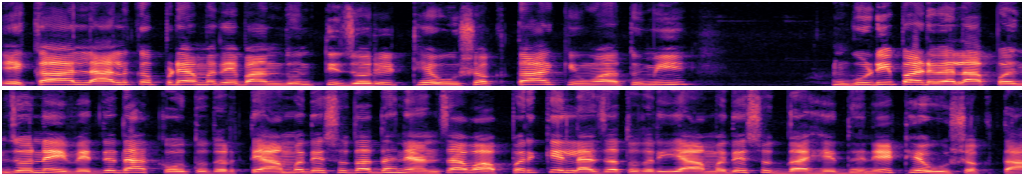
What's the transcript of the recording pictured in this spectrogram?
एका लाल कपड्यामध्ये बांधून तिजोरीत ठेवू शकता किंवा तुम्ही गुढीपाडव्याला आपण जो नैवेद्य दाखवतो तर त्यामध्ये सुद्धा धन्यांचा वापर केला जातो तर यामध्ये सुद्धा हे धने ठेवू शकता.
